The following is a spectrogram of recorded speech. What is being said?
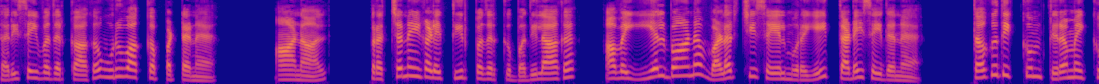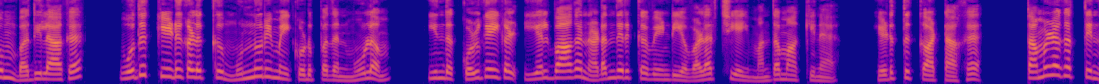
சரிசெய்வதற்காக உருவாக்கப்பட்டன. ஆனால் பிரச்சனைகளைத் தீர்ப்பதற்கு பதிலாக அவை இயல்பான வளர்ச்சி செயல்முறையை தடை செய்தன. தகுதிக்கும் திறமைக்கும் பதிலாக ஒதுக்கீடுகளுக்கு முன்னுரிமை கொடுப்பதன் மூலம் இந்த கொள்கைகள் இயல்பாக நடந்திருக்க வேண்டிய வளர்ச்சியை மந்தமாக்கின. எடுத்துக்காட்டாக தமிழகத்தின்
